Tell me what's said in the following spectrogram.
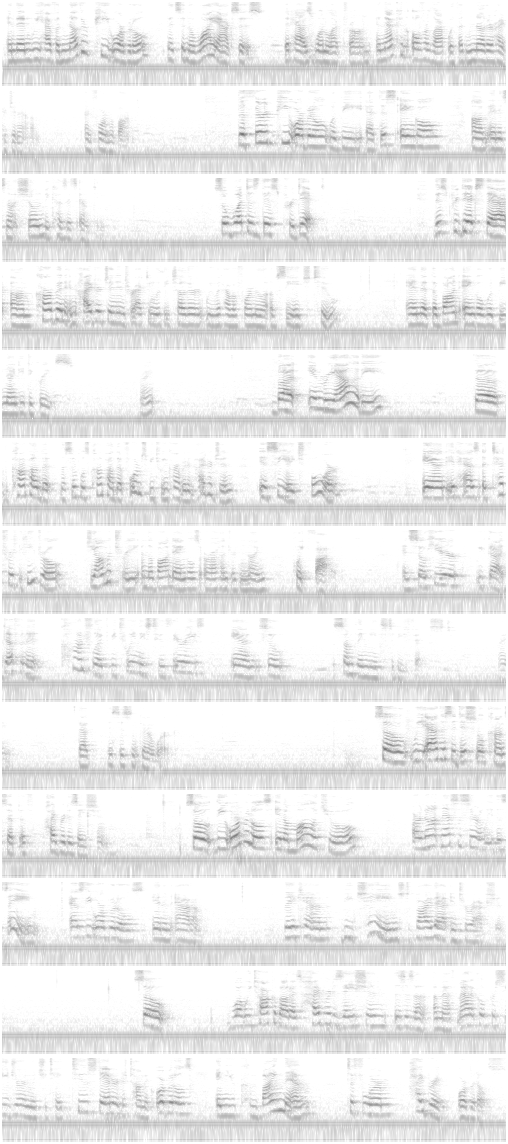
And then we have another p orbital that's in the y axis that has one electron, and that can overlap with another hydrogen atom and form a bond. The third p orbital would be at this angle, um, and it's not shown because it's empty. So, what does this predict? This predicts that um, carbon and hydrogen interacting with each other, we would have a formula of CH2, and that the bond angle would be 90 degrees, right? But in reality, the, compound that the simplest compound that forms between carbon and hydrogen is CH4, and it has a tetrahedral geometry, and the bond angles are 109.5. And so here we've got definite conflict between these two theories, and so something needs to be fixed, right? That this isn't going to work. So we add this additional concept of hybridization. So the orbitals in a molecule are not necessarily the same as the orbitals in an atom they can be changed by that interaction. So, what we talk about as hybridization, this is a, a, mathematical procedure in which you take two standard atomic orbitals and you combine them to form hybrid orbitals.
